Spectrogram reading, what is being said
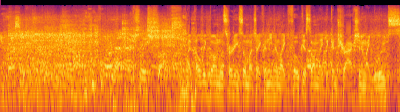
Impressive. That actually sucks. My pelvic bone was hurting so much I couldn't even like focus on like the contraction in my glutes.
